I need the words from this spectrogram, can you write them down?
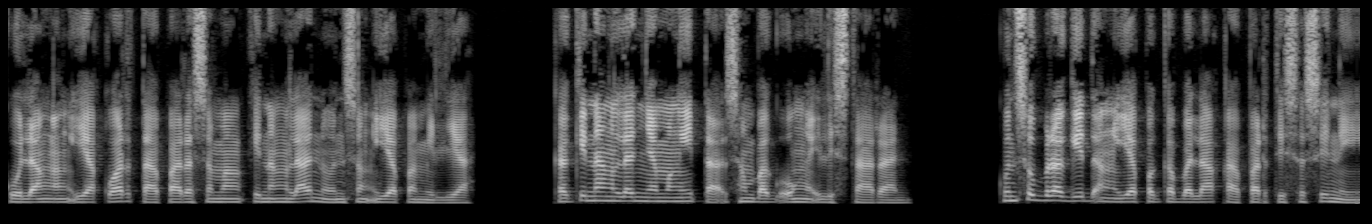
Kulang ang iya kwarta para sa mga kinanglanon sang iya pamilya. Kag kinanglan niya mangita sang bag-o nga ilistaran. Kung sobra gid ang iya pagkabalaka parte sa sini,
